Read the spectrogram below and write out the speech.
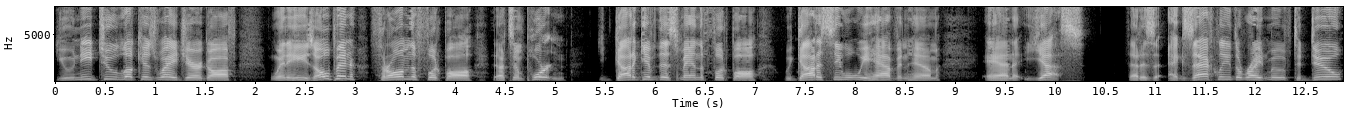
You need to look his way, Jared Goff. When he's open, throw him the football. That's important. You got to give this man the football. We got to see what we have in him. And yes, that is exactly the right move to do.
